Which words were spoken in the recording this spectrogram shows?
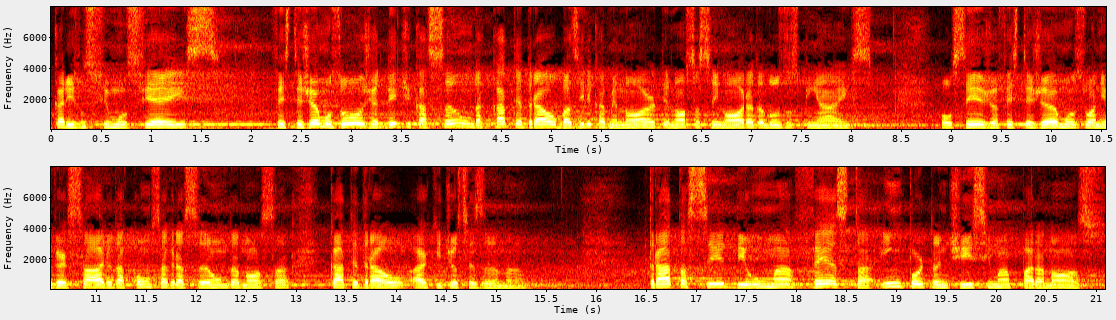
Caríssimos fiéis, festejamos hoje a dedicação da Catedral Basílica Menor de Nossa Senhora da Luz dos Pinhais, ou seja, festejamos o aniversário da consagração da nossa Catedral Arquidiocesana. Trata-se de uma festa importantíssima para nós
